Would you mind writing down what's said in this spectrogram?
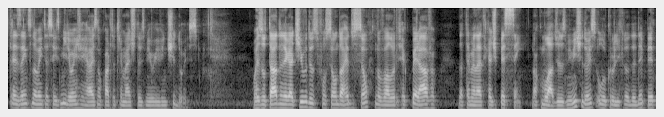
396 milhões de reais no quarto trimestre de 2022. O resultado negativo deu-se função da redução no valor recuperável da termoelétrica de P100. No acumulado de 2022, o lucro líquido do DDP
